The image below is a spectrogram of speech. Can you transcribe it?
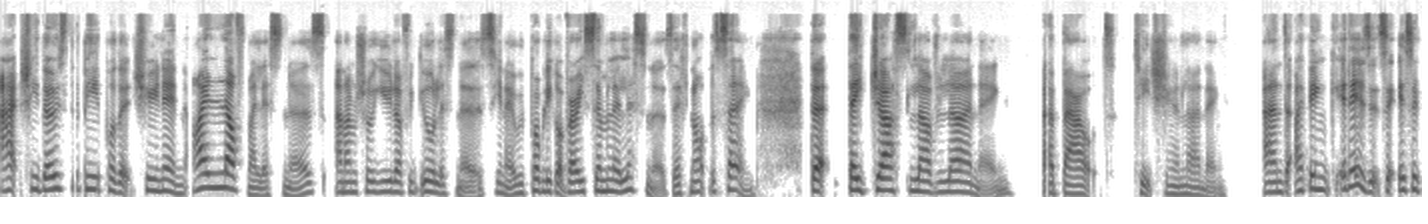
actually, those are the people that tune in. I love my listeners, and I'm sure you love your listeners. You know, we've probably got very similar listeners, if not the same, that they just love learning about teaching and learning. And I think it is. It's a, it's a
